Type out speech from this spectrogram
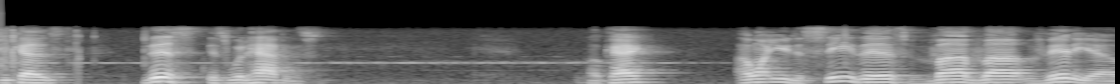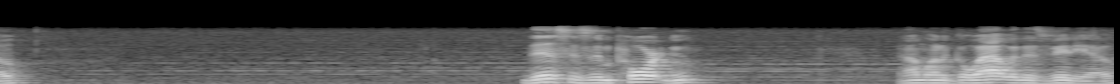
because this is what happens. Okay? I want you to see this VA video. This is important. I'm going to go out with this video.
